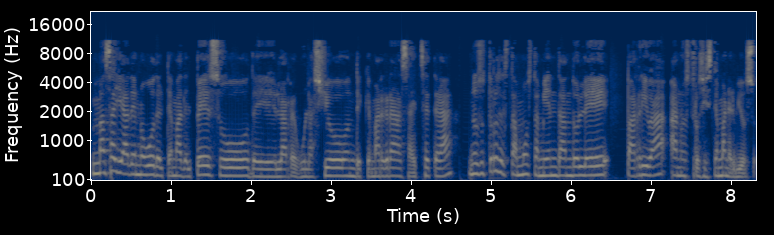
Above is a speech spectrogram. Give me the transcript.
más allá de nuevo del tema del peso, de la regulación, de quemar grasa, etcétera, nosotros estamos también dándole para arriba a nuestro sistema nervioso.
